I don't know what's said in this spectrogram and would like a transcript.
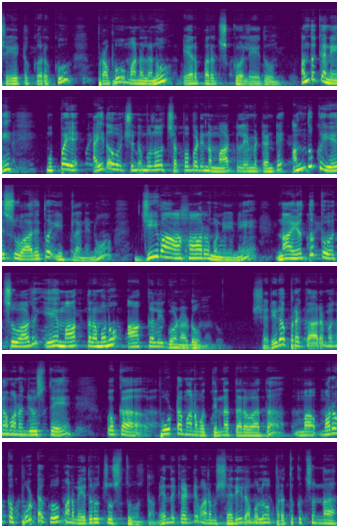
చేయుట కొరకు ప్రభు మనలను ఏర్పరచుకోలేదు. అందుకని ముప్పై ఐదవ వచనములో చెప్పబడిన మాటలు ఏమిటంటే అందుకు యేసు వారితో ఇట్లా నేను జీవ ఆహారము నేనే నా ఎత్తుకు వచ్చువాడు ఏ మాత్రమును ఆకలి గొనడు శరీర ప్రకారముగా మనం చూస్తే ఒక పూట మనము తిన్న తర్వాత మ- మరొక పూటకు మనం ఎదురు చూస్తూ ఉంటాం. ఎందుకంటే మనం శరీరములో బ్రతుకుచున్న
